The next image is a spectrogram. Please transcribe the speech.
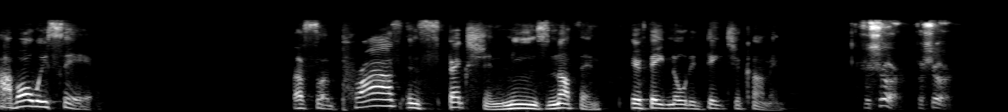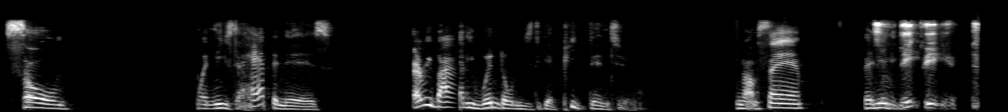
I've always said a surprise inspection means nothing if they know the date you're coming. For sure, for sure. So what needs to happen is everybody window needs to get peeked into. You know what I'm saying? They Some need deep peeking.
